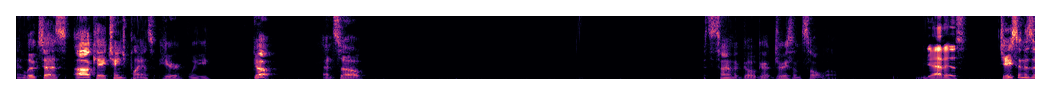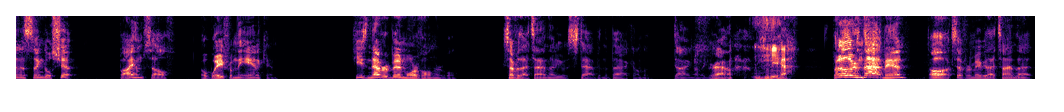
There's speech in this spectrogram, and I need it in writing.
And Luke says, oh, "Okay, change plans. Here we go." And so it's time to go get Jacen solo. Yeah, it is. Jacen is in a single ship by himself away from the Anakin. He's never been more vulnerable. Except for that time that he was stabbed in the back on the dying on the ground. yeah. but other than that, man. Oh, except for maybe that time that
